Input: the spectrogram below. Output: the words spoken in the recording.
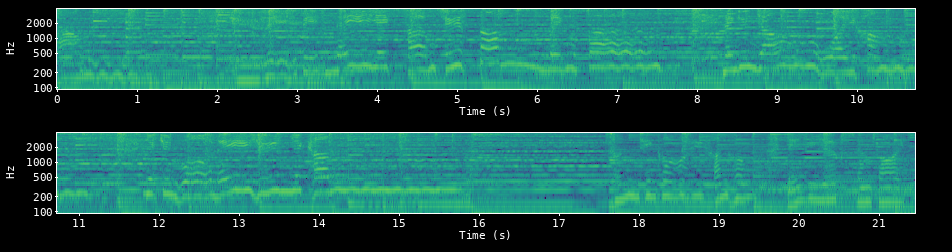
幸，如离别你亦长处生命上，宁愿有遗憾，亦愿和你远。亦近，春天该很好，你若尚在场，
